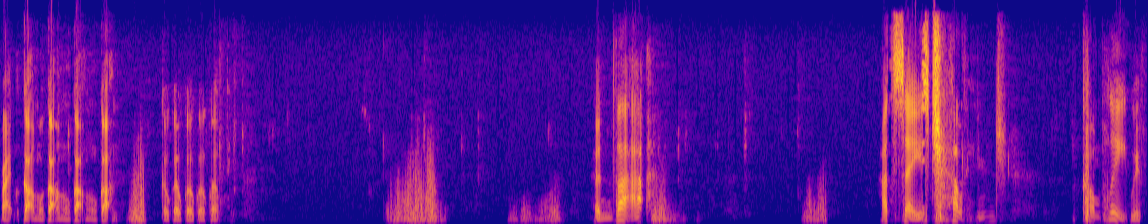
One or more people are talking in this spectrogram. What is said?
Right, we got him, we got him, we got him, we got him. Go, go, go, go, go. And that I'd say is challenge complete. We've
